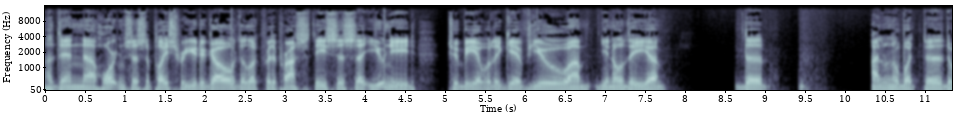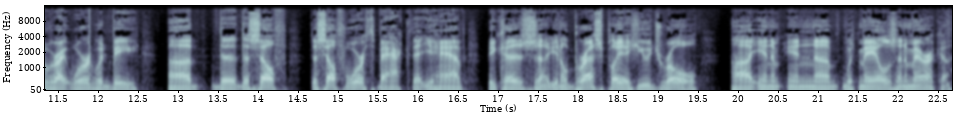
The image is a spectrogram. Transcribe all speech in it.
uh, then uh, Hortons is the place for you to go to look for the prosthesis that you need to be able to give you, um, you know, the uh, the I don't know what the, the right word would be, the the self the self worth back that you have because you know breasts play a huge role in in with males in America.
